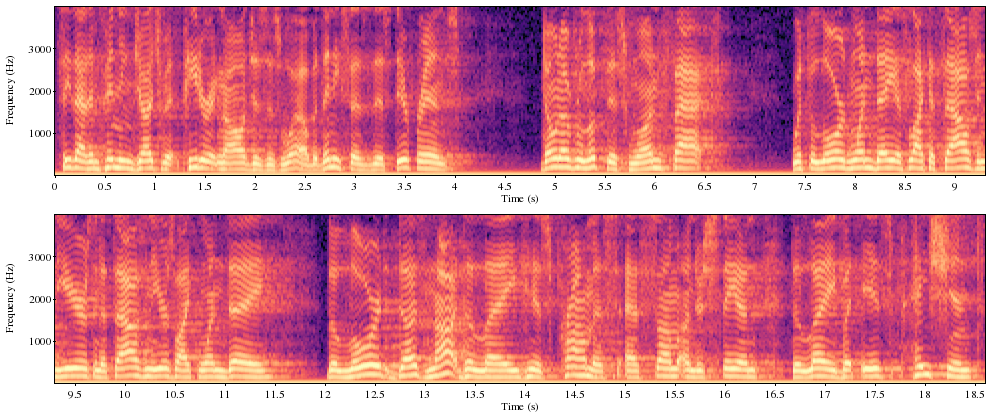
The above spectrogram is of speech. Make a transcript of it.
See that impending judgment Peter acknowledges as well. But then he says this Dear friends, don't overlook this one fact. With the Lord, one day is like a thousand years, and a thousand years like one day. The Lord does not delay his promise, as some understand delay, but is patient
